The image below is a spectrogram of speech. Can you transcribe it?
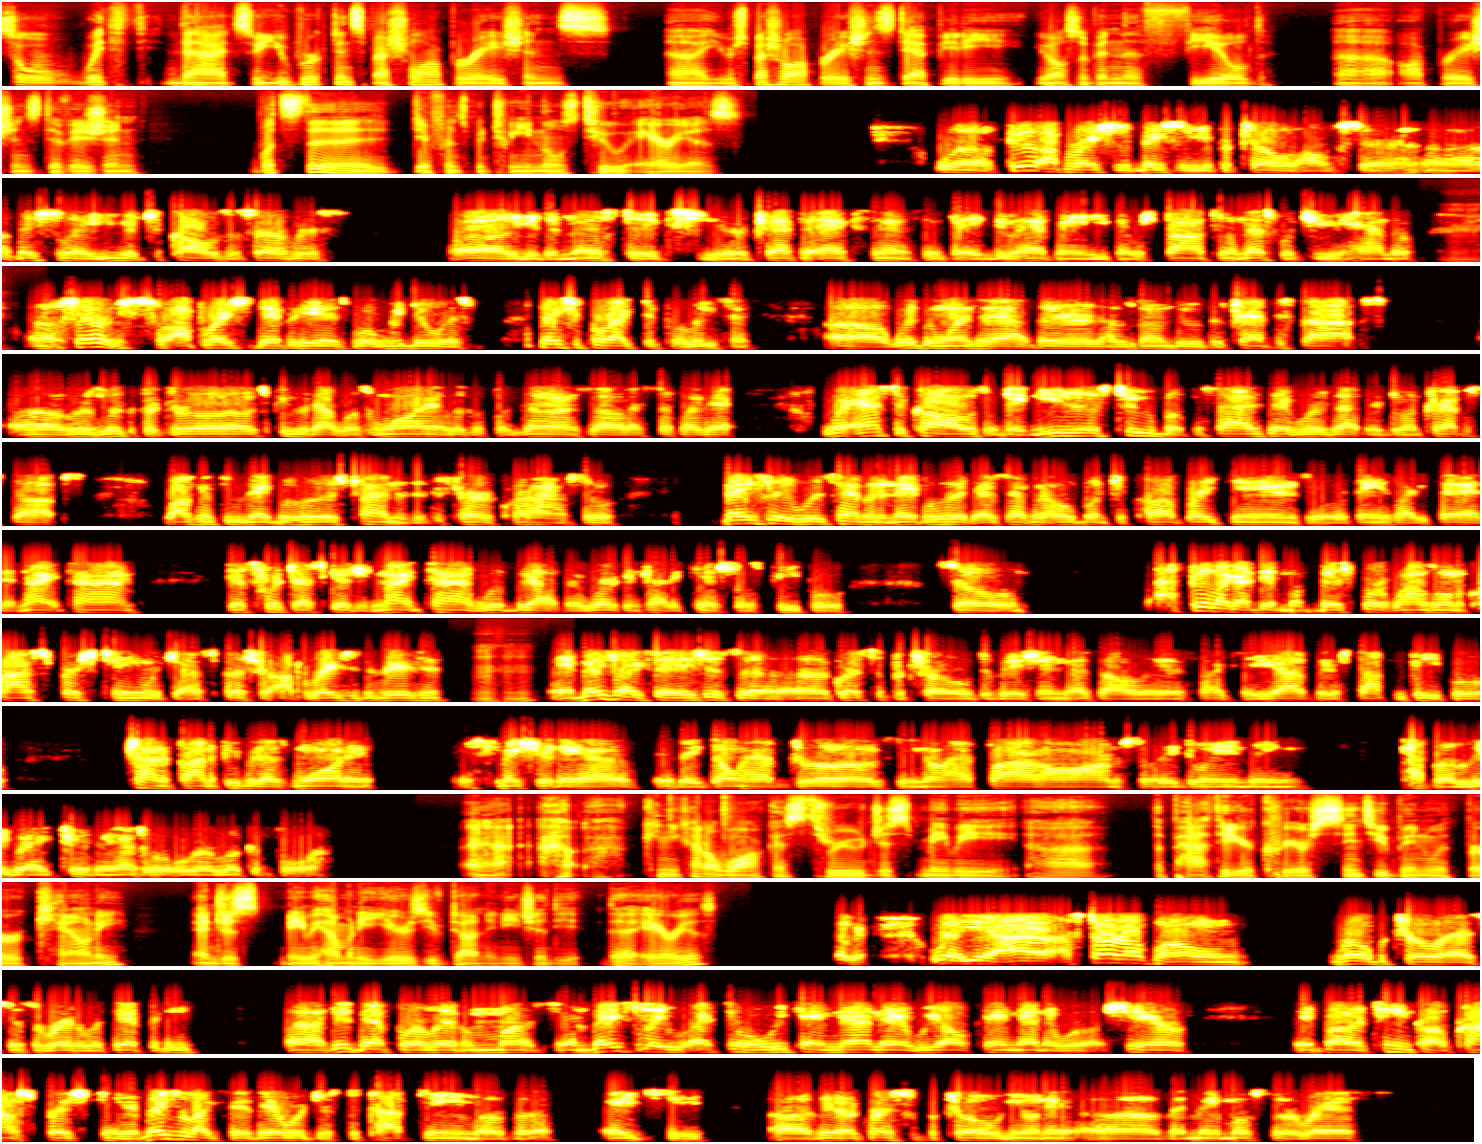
so with that, so you worked in special operations. Uh, you were special operations deputy. You also been in the field uh, operations division. What's the difference between those two areas? Well, field operations is basically your patrol officer. Uh, basically, you get your calls of service, uh, your domestics, your traffic accidents. If they do happen, you can respond to them. That's what you handle. Mm. Uh, service operations deputy is what we do is basically proactive policing. Uh, we're the ones that out there that was going to do the traffic stops, uh, we was looking for drugs, people that was wanted, looking for guns, all that stuff like that. We're answering calls if they needed us to, but besides that, we was out there doing traffic stops, walking through neighborhoods, trying to deter crime. So basically, we was having a neighborhood that was having a whole bunch of car break-ins or things like that at nighttime. Switch our schedule. At nighttime, we'll be out there working, try to catch those people. So I feel like I did my best work when I was on the crime suppression team, which is our special operations division. Mm-hmm. And basically, like I say, it's just a, a, aggressive patrol division. That's all it is. Like I say, you're out there stopping people, trying to find the people that's wanted, just make sure they have, if they don't have drugs, you know, have firearms, or they do anything type of illegal activity. That's what we're looking for. Uh, how, can you kind of walk us through just maybe uh, the path of your career since you've been with Burke County and just maybe how many years you've done in each of the, the areas? Okay. Well, yeah, I, I started off my own road patrol as just a regular deputy. Uh, I did that for 11 months. And basically, actually, when we came down there, we all came down there with a sheriff. They brought a team called Crime Suppression Team. Basically, like I said, they were just the top team of the agency. Uh, their aggressive patrol unit, uh, they made most of the arrests.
